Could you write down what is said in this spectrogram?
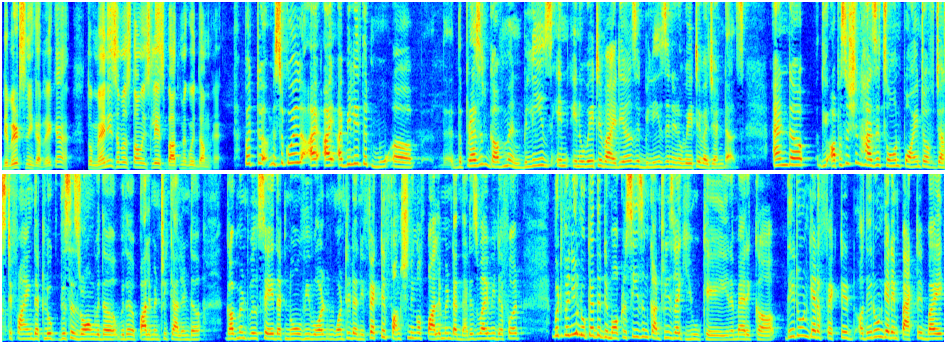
डिबेट्स नहीं कर रहे क्या? तो मैं नहीं समझता हूँ इसलिए इस बात में कोई दम है। But Mr Goyal I believe that the present government believes in innovative ideas, it believes. And uh, the opposition has its own point of justifying that, look, this is wrong with a, with a parliamentary calendar. Government will say that, no, we want, wanted an effective functioning of parliament and that is why we deferred. But when you look at the democracies in countries like UK, in America, they don't get affected or they don't get impacted by,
